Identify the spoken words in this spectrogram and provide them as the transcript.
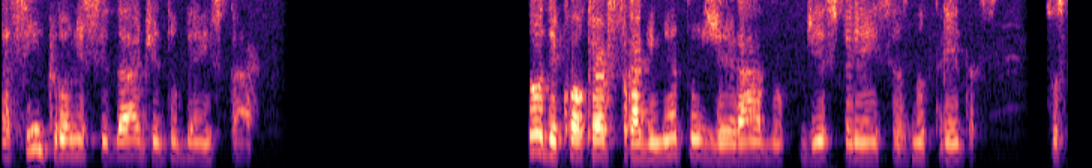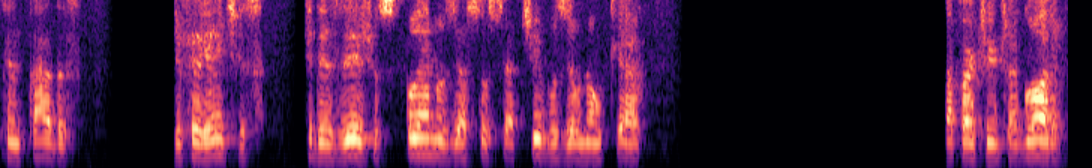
a sincronicidade do bem-estar. Todo e qualquer fragmento gerado de experiências nutridas, sustentadas, diferentes de desejos plenos e associativos eu não quero. A partir de agora,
